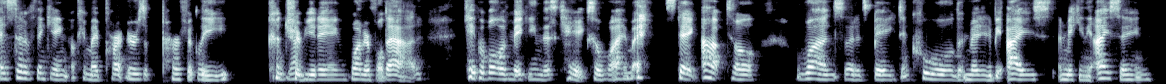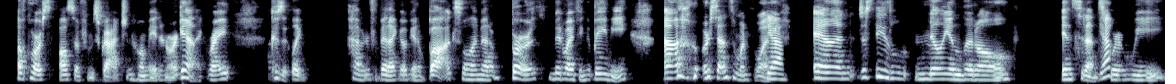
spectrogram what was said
Instead of thinking, okay, my partner is a perfectly contributing, wonderful dad, capable of making this cake. So why am I staying up till one so that it's baked and cooled and ready to be iced and making the icing? Of course, also from scratch and homemade and organic, right? Because it like heaven forbid I go get a box while I'm at a birth, midwifing a baby, uh, or send someone for one Yeah. And just these million little incidents Yeah. where we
